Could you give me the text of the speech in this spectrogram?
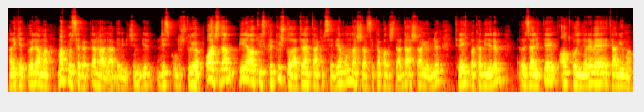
hareket böyle ama makro sebepler hala benim için bir risk oluşturuyor. O açıdan 1643 dolar trend takip seviyem onun aşağısı kapanışlarda aşağı yönlü trade bakabilirim. Özellikle altcoin'lere ve Ethereum'a.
